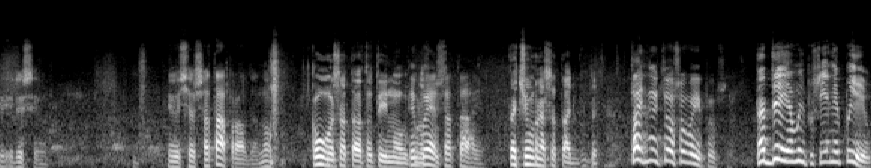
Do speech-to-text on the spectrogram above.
і вирішив. І ще шата, правда. Ну, Кого шата, то ти ногу тебе шатає. Та чого вона шатать буде? Та ну цього, що випивши. Та де я випив, що я не пив?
